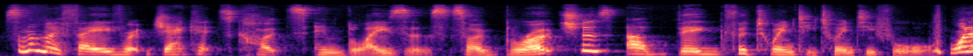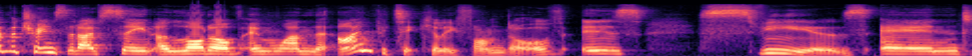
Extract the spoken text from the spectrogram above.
some of my favorite jackets, coats, and blazers. So brooches are big for 2024. One of the trends that I've seen a lot of and one that I'm particularly fond of is spheres and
